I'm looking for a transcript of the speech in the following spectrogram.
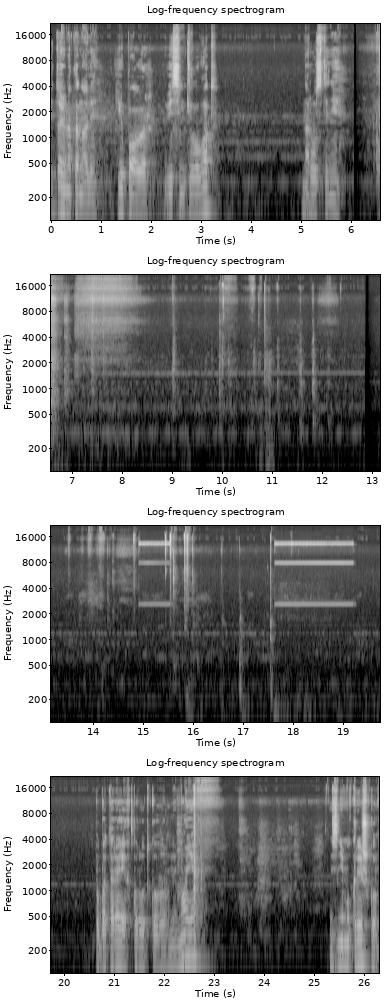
Вітаю на каналі Q-Power 8 кВт на розтині. По батареях короткого немає. Зніму кришку,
